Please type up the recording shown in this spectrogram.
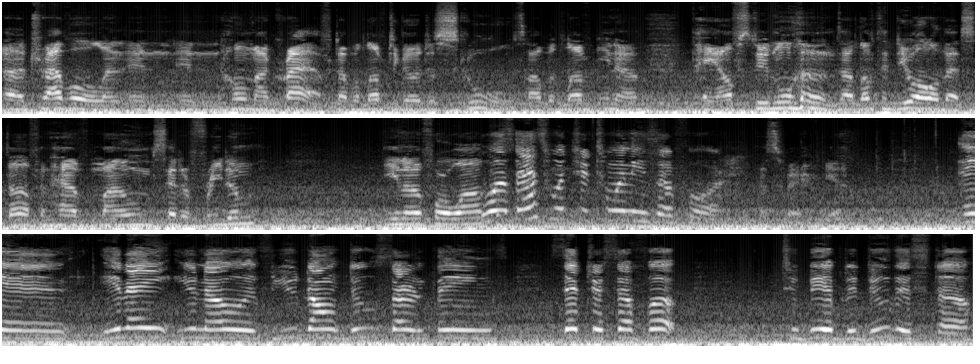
uh, travel and, and, and hone my craft. I would love to go to schools. I would love, you know, pay off student loans. I'd love to do all of that stuff and have my own set of freedom, you know, for a while. well that's what your twenties are for. that's fair, yeah. And it ain't, you know, if you don't do certain things, set yourself up to be able to do this stuff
